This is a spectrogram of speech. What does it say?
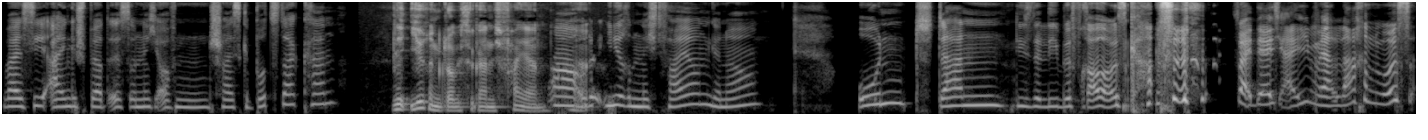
weil sie eingesperrt ist und nicht auf einen scheiß Geburtstag kann. Nee, ihren, glaube ich, sogar nicht feiern. Ah, ja. oder ihren nicht feiern, genau. Und dann diese liebe Frau aus Kassel, bei der ich eigentlich mehr lachen muss,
